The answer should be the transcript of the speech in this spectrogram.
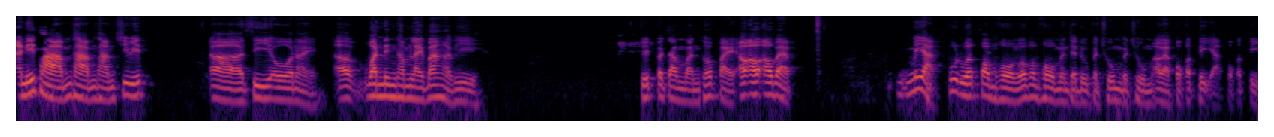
อันนี้ถามถามถามชีวิต เอ่อซีอหน่อยเอ่อวันหนึ่งทำอะไรบ้างอะพี่ ชีวิตประจำวันทั่วไป เอาเอาเอาแบบ ไม่อยากพูด work from home work from home มันจะดูประชุมประชุมเอาแบบปกติอะปกติ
